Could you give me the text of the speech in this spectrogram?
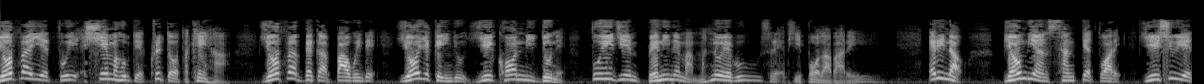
ယောသရဲ့သွေးအရှင်းမဟုတ်တဲ့ခရစ်တော်သခင်ဟာယောသဘက်ကပါဝင်တဲ့ယောယကိန်တို့ယေခေါနီတို့နဲ့သွေးချင်းဘယ်နည်းနဲ့မှမနှွယ်ဘူးဆိုတဲ့အဖြစ်ပေါ်လာပါတယ်အဲ့ဒီနောက်ပြောင်းပြန်ဆန်တက်သွားတဲ့ယေရှုရဲ့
